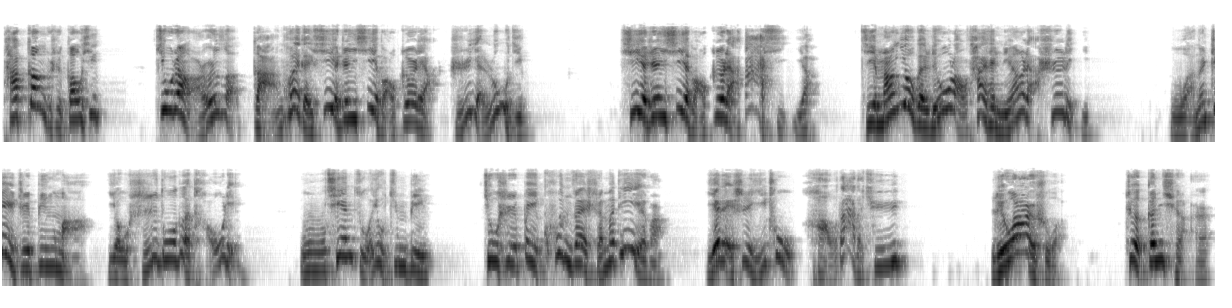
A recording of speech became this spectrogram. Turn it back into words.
她更是高兴，就让儿子赶快给谢珍、谢宝哥俩指引路径。谢珍、谢宝哥俩大喜呀，紧忙又给刘老太太娘俩施礼。我们这支兵马有十多个头领，五千左右军兵，就是被困在什么地方，也得是一处好大的区域。刘二说：“这跟前儿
